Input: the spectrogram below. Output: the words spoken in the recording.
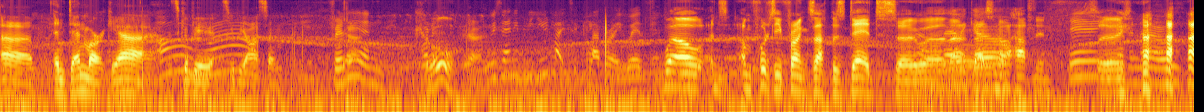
uh, in Denmark. Yeah, it's gonna be it's gonna be awesome. Brilliant. What- Cool. Yeah. Was anybody you'd like to collaborate with? Well, unfortunately, Frank Zappa's dead, so Oh, uh, there that, that's not happening. Yeah, so. you never know.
